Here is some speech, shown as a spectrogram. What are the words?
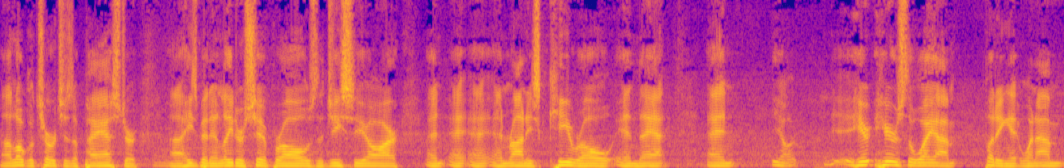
a, local church as a pastor. Uh, he's been in leadership roles, the GCR, and, and, and Ronnie's key role in that. And you know, here, here's the way I'm putting it when I'm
